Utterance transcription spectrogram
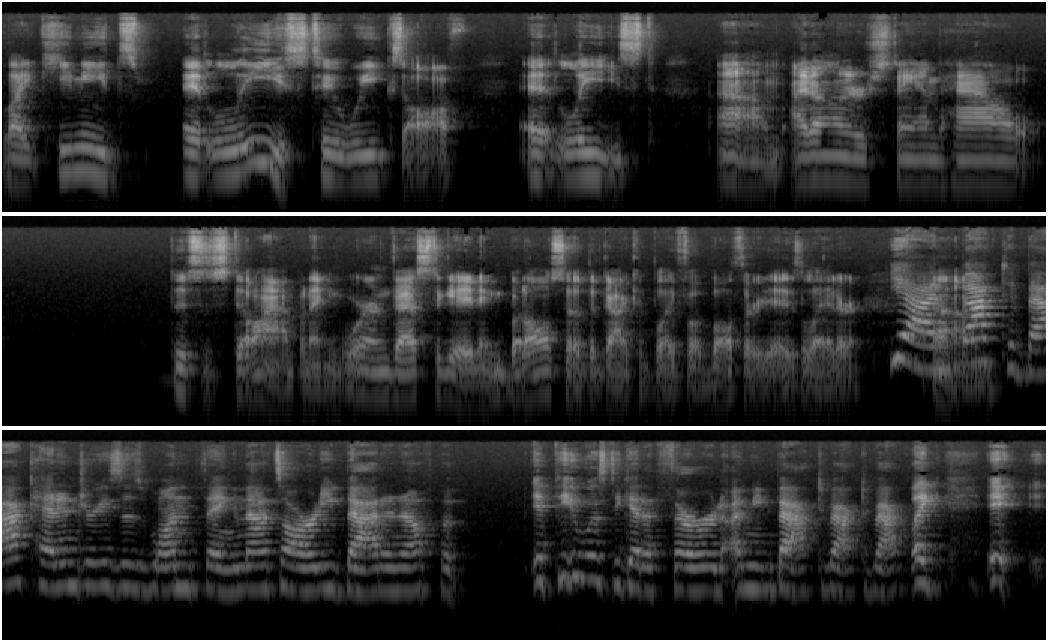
Like he needs at least two weeks off, at least. Um, I don't understand how this is still happening. We're investigating, but also the guy could play football three days later. Yeah, and Um, back to back head injuries is one thing, and that's already bad enough. But if he was to get a third, I mean, back to back to back, like it, it-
